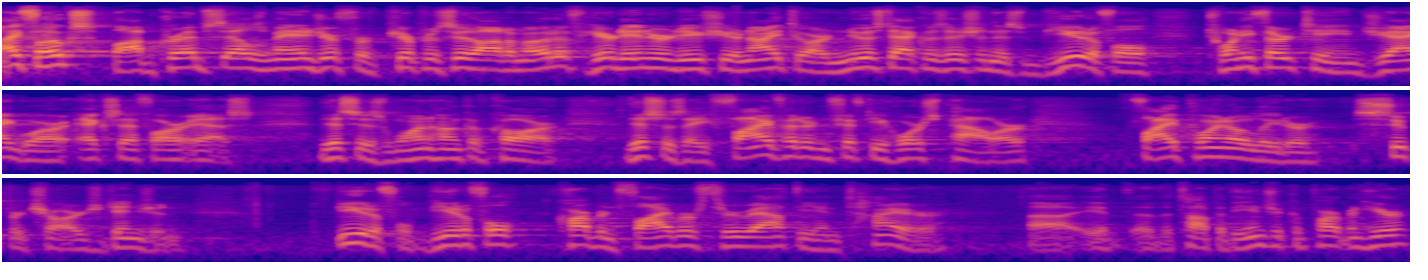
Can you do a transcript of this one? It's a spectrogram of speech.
Hi folks, Bob Krebs, Sales Manager for Pure Pursuit Automotive, here to introduce you tonight to our newest acquisition, this beautiful 2013 Jaguar XFRS. This is one hunk of car. This is a 550 horsepower, 5.0 liter supercharged engine. Beautiful, beautiful carbon fiber throughout the entire, uh, the top of the engine compartment here.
